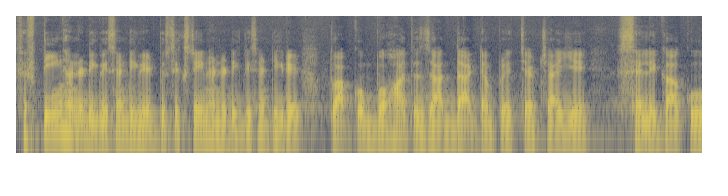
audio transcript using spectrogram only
1500 degree centigrade to 1600 degree centigrade तो आपको बहुत ज़्यादा टेम्परेचर चाहिए सेलिका को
